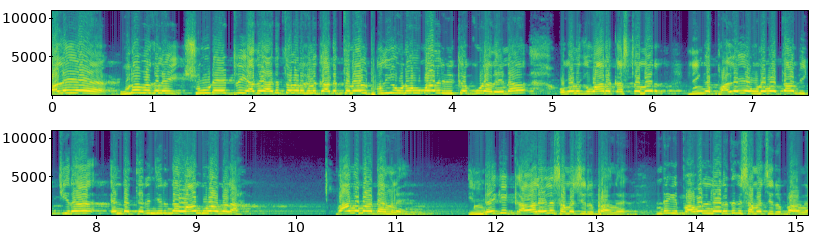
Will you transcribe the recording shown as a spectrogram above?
பழைய உணவுகளை சூடேற்றி அதை அடுத்தவர்களுக்கு அடுத்த நாள் புதிய உணவு மாதிரி விற்கக்கூடாது. ஏன்னா உங்களுக்கு வர கஸ்டமர் நீங்கள் பழைய உணவை தான் விற்கிற என்று தெரிஞ்சிருந்தா வாங்குவாங்களா? வாங்க மாட்டாங்களே. இன்றைக்கு காலையில் சமைச்சிருப்பாங்க. இன்றைக்கு பவல் நேரத்துக்கு சமைச்சிருப்பாங்க.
